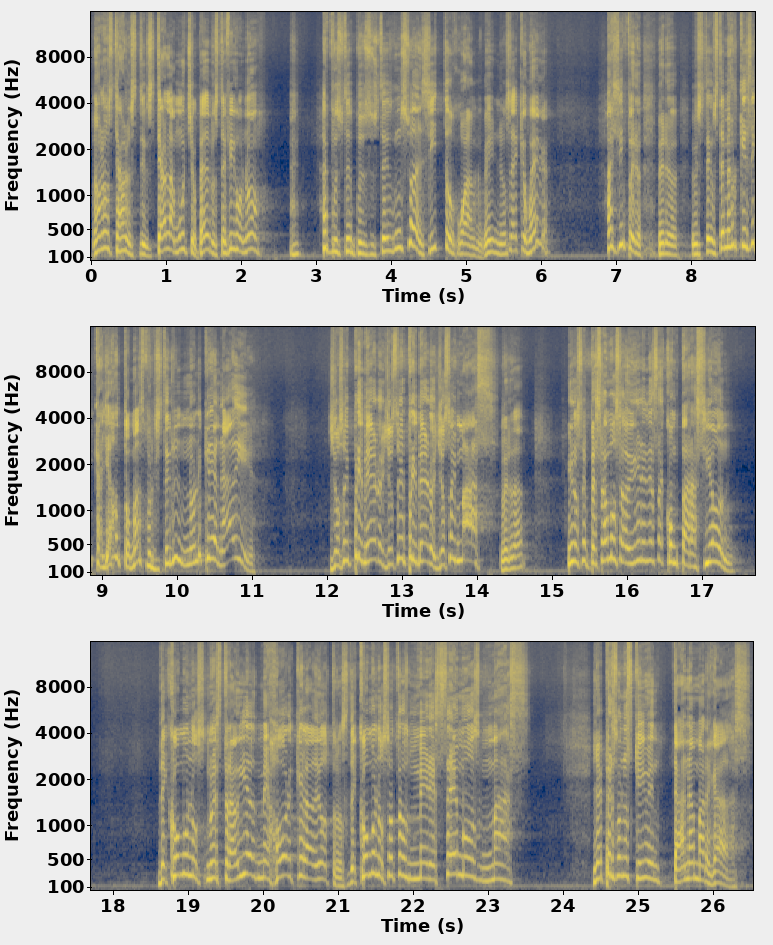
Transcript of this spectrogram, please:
No, no, usted usted, habla mucho, Pedro, usted fijo, no. Ay, pues usted, pues usted es un suavecito, Juan, no sé qué juega. Ay, sí, pero, pero usted, usted mejor que ese callado, Tomás, porque usted no le cree a nadie. Yo soy primero, yo soy primero, yo soy más, ¿verdad? Y nos empezamos a vivir en esa comparación de cómo nuestra vida es mejor que la de otros, de cómo nosotros merecemos más. Y hay personas que viven tan amargadas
